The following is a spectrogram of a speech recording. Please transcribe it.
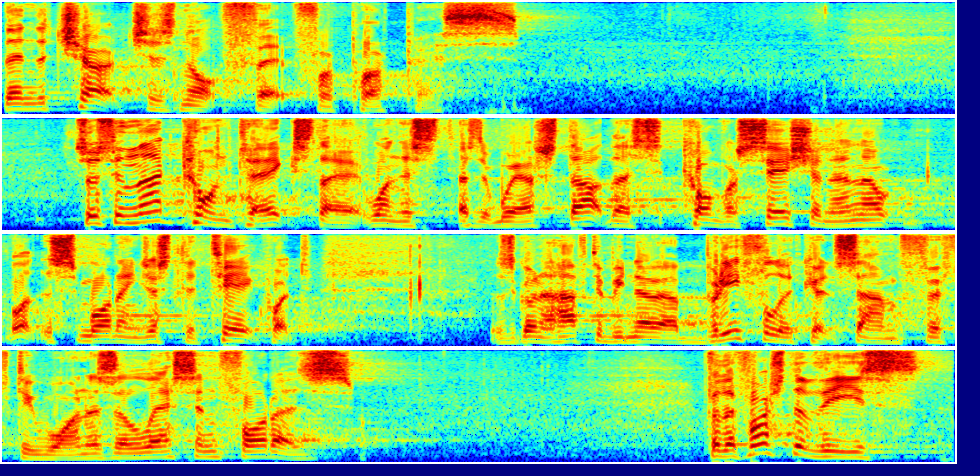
then the church is not fit for purpose. So it's in that context that I want to, as it were, start this conversation. And I want this morning just to take what is going to have to be now a brief look at Psalm 51 as a lesson for us. For the first of these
